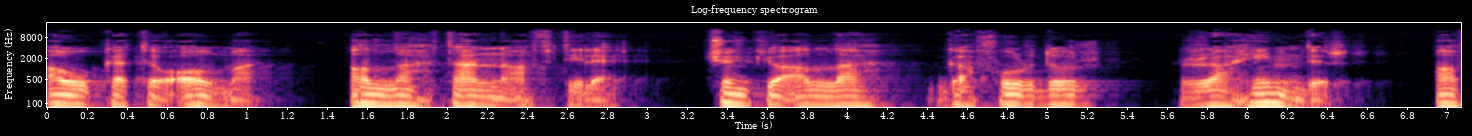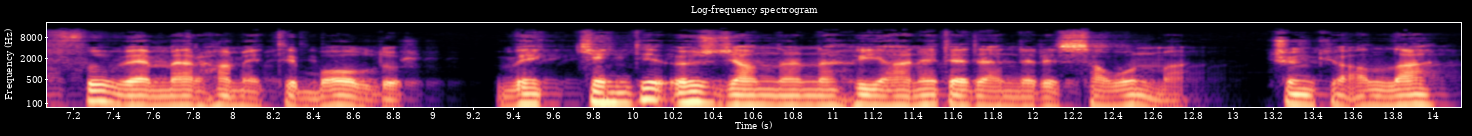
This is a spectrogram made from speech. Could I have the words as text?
avukatı olma. Allah'tan af dile. Çünkü Allah gafurdur, rahimdir. Affı ve merhameti boldur ve kendi öz canlarına hıyanet edenleri savunma. Çünkü Allah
